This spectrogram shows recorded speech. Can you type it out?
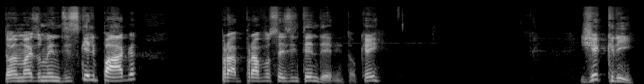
Então é mais ou menos isso que ele paga para vocês entenderem, tá ok? GCRI.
